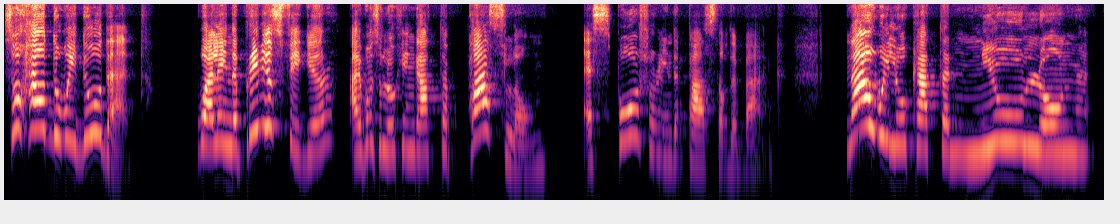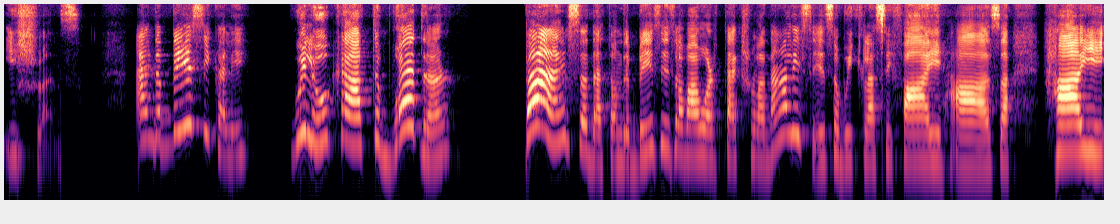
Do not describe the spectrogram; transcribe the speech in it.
So how do we do that? Well, in the previous figure, I was looking at the past loan exposure in the past of the bank. Now we look at the new loan issuance. And basically, we look at whether banks that on the basis of our textual analysis we classify as high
